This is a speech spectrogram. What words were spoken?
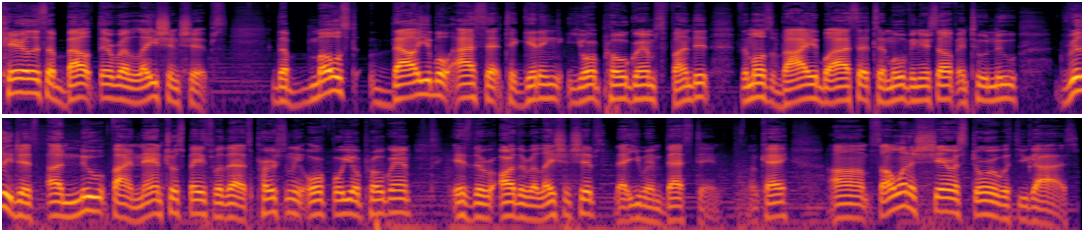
careless about their relationships the most valuable asset to getting your programs funded, the most valuable asset to moving yourself into a new, really just a new financial space, whether that's personally or for your program, is the are the relationships that you invest in. Okay, um, so I want to share a story with you guys.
